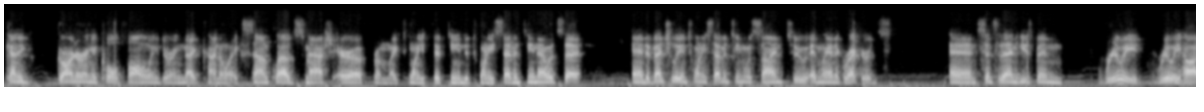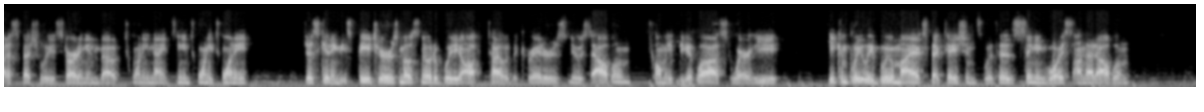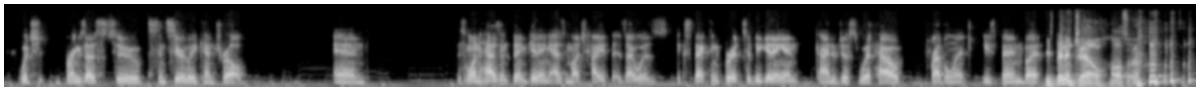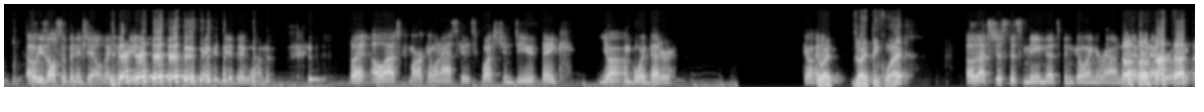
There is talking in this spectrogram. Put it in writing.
kind of garnering a cult following during that kind of like SoundCloud smash era from like 2015 to 2017, I would say. And eventually in 2017 was signed to Atlantic Records. And since then, he's been really, really hot, especially starting in about 2019, 2020. Just getting these features, most notably off Tyler the Creator's newest album, Call Me If You Get Lost, where he he completely blew my expectations with his singing voice on that album which brings us to Sincerely Kentrell. And this one hasn't been getting as much hype as I was expecting for it to be getting in, kind of just with how prevalent he's been. But He's been in jail also. oh, he's also been in jail. That could be that could be a big one. But I'll ask Mark, I want to ask you this question. Do you think Young Boy better? Go ahead. do I do I think what? Oh, that's just this meme that's been going around whenever like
